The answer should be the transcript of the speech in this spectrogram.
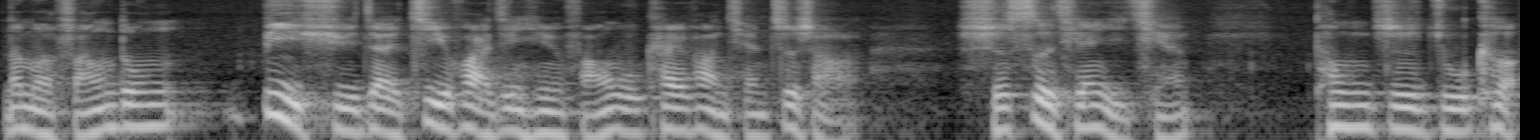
那么房东必须在计划进行房屋开放前至少十四天以前通知租客。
